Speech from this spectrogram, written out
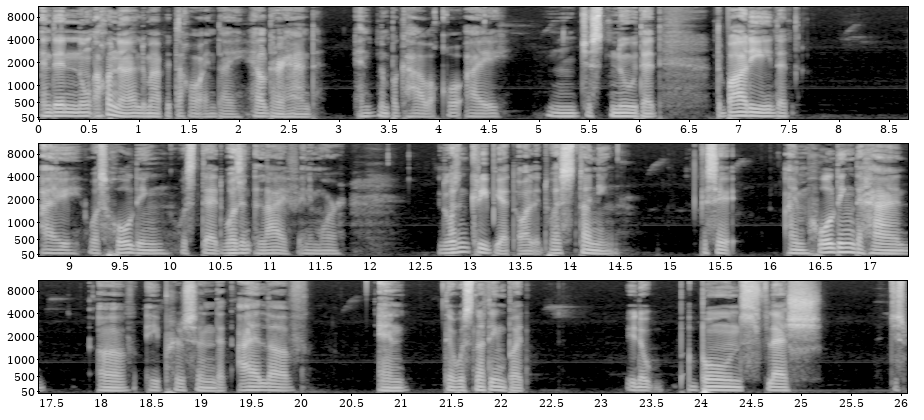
And then nung ako na, lumapit ako and I held her hand. And nung paghawak ko, I just knew that the body that I was holding was dead, wasn't alive anymore. It wasn't creepy at all. It was stunning. Because I'm holding the hand of a person that I love and there was nothing but you know bones, flesh, just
